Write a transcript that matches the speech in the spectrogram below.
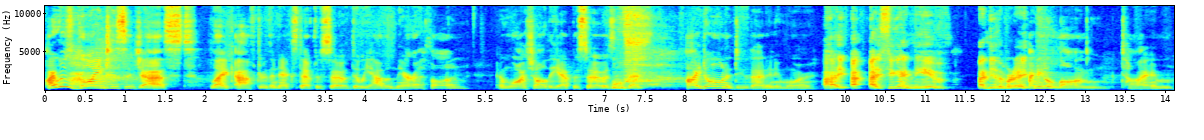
I was going to suggest like after the next episode that we have a marathon and watch all the episodes and then I don't want to do that anymore. I, I I think I need I need a break. I need a long time.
